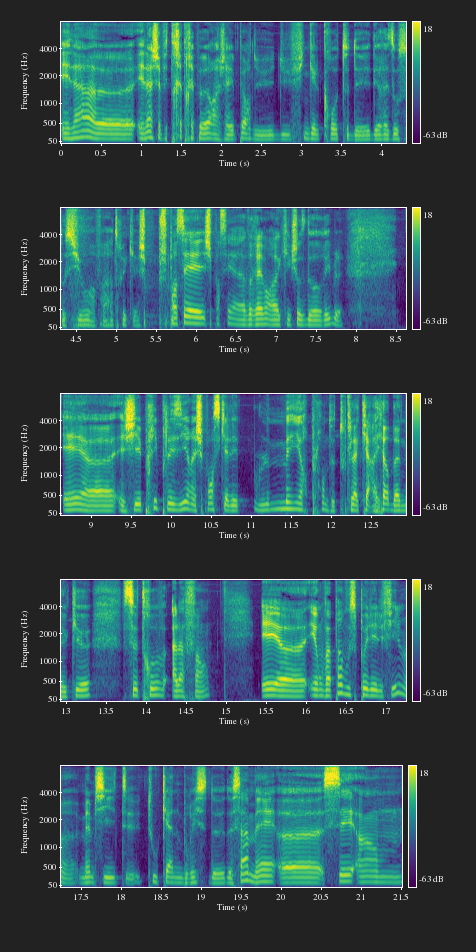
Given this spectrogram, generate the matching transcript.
Et là, euh, et là j'avais très très peur. J'avais peur du, du des, réseaux sociaux. Enfin, un truc. Je, pensais, je pensais vraiment à quelque chose d'horrible. Et, euh, et j'y ai pris plaisir. Et je pense a les- le meilleur plan de toute la carrière d'Anneke se trouve à la fin. Et, euh, et on va pas vous spoiler le film, même si tout Cannes bruisse de, de ça, mais euh, c'est un.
